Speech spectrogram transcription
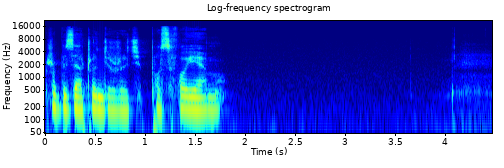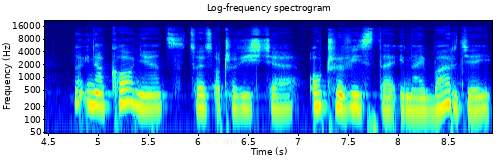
żeby zacząć żyć po swojemu. No i na koniec, co jest oczywiście oczywiste i najbardziej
